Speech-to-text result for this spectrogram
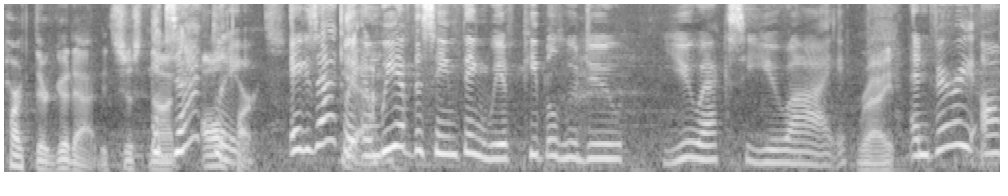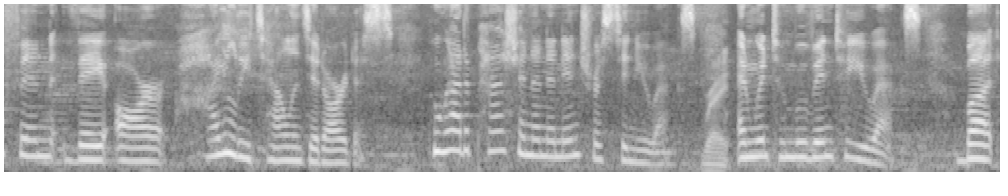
part they're good at. It's just not exactly. all parts. Exactly. Yeah. And we have the same thing. We have people who do UX, UI. Right. And very often they are highly talented artists who had a passion and an interest in UX Right. and went to move into UX. But,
